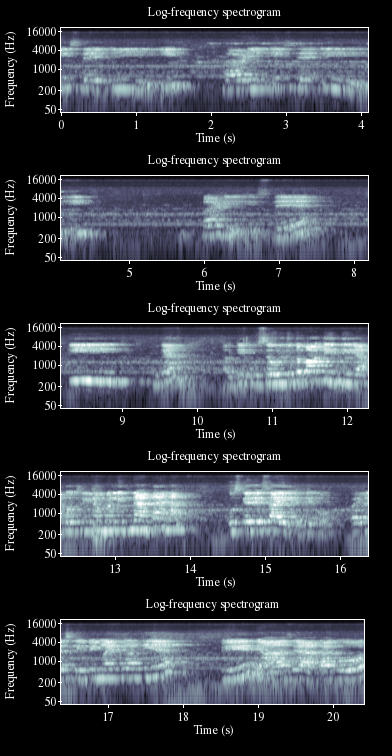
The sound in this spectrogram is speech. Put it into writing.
ई से ई बड़ी ई से ई बड़ी से ई हो? गया अभी उससे उल्लू तो बहुत इजी है, आपको थ्री नंबर लिखने आता है ना उसके जैसा ही है। देखो, पहले स्लीपिंग लाइन करनी है, फिर यहाँ से आधा गोल,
